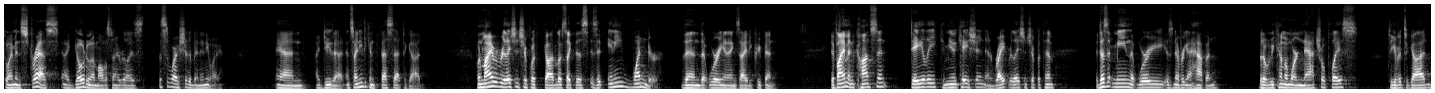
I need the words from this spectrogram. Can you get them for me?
So I'm in stress and I go to Him, all of a sudden I realize this is where I should have been anyway. And I do that. And so I need to confess that to God. When my relationship with God looks like this, is it any wonder then that worry and anxiety creep in? If I'm in constant daily communication and right relationship with Him, it doesn't mean that worry is never going to happen, but it will become a more natural place to give it to God.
